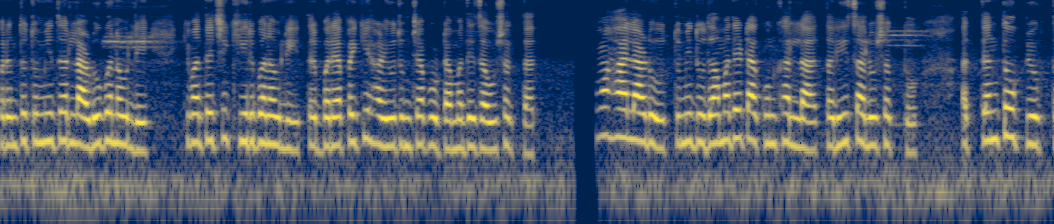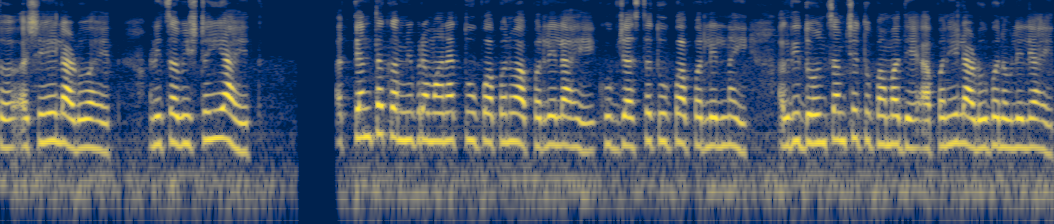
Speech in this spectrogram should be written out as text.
परंतु तुम्ही जर लाडू बनवले किंवा त्याची खीर बनवली तर बऱ्यापैकी हळीव तुमच्या पोटामध्ये जाऊ शकतात. किंवा हा लाडू तुम्ही दुधामध्ये टाकून खाल्ला तरीही चालू शकतो. अत्यंत उपयुक्त असे हे लाडू आहेत आणि चविष्टही आहेत. अत्यंत कमी प्रमाणात तूप आपण वापरलेलं आहे. खूप जास्त तूप वापरलेलं नाही. अगदी दोन चमचे तुपामध्ये आपण हे लाडू बनवलेले आहेत.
